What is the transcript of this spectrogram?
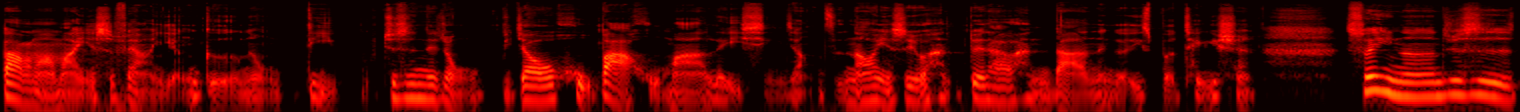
爸爸妈妈也是非常严格的那种地步，就是那种比较虎爸虎妈类型这样子，然后也是有很对他有很大的那个 expectation，所以呢，就是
